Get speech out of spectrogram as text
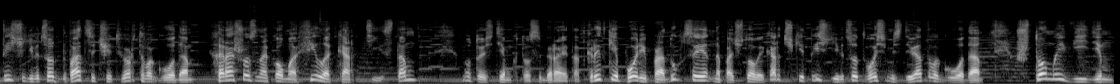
1924 года хорошо знакома филокартистам, ну, то есть тем, кто собирает открытки, по репродукции на почтовой карточке 1989 года. Что мы видим?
